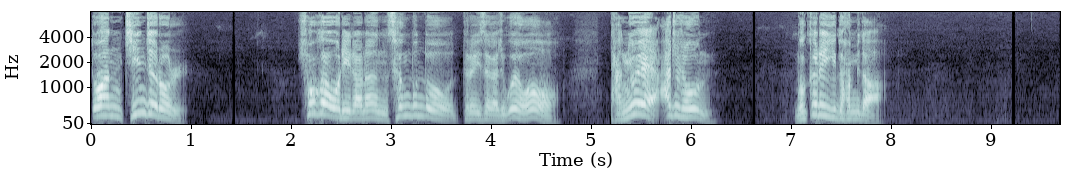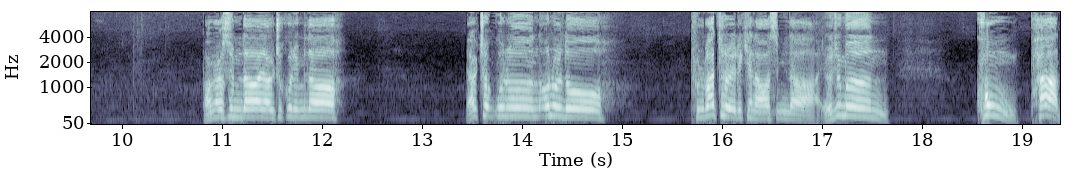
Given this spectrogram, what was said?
또한 진저롤, 쇼가올이라는 성분도 들어있어 가지고요. 당뇨에 아주 좋은 먹거리이기도 합니다. 반갑습니다. 약초꾼입니다. 약초꾼은 오늘도 풀밭으로 이렇게 나왔습니다. 요즘은 콩, 팥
